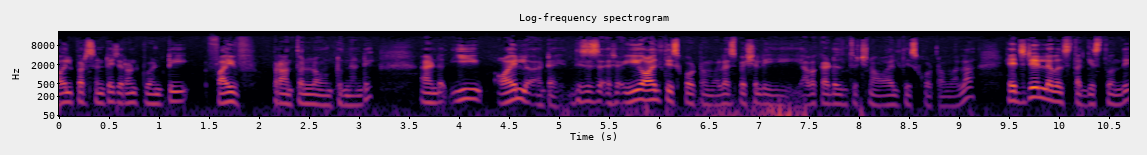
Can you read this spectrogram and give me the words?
oil percentage around twenty five ప్రాంతంలో ఉంటుందండి. అండ్ ఈ ఆయిల్ అంటే దిస్ ఇస్ ఈ ఆయిల్ తీసుకోవటం వల్ల ఎస్పెషల్లీ అవకాడో నుంచి వచ్చిన ఆయిల్ తీసుకోవటం వల్ల హెచ్డిఎల్ లెవెల్స్ తగ్గిస్తుంది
